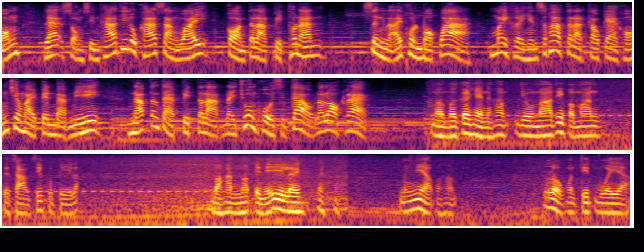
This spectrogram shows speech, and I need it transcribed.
อง และส่งสินค้าที่ลูกค้าสั่งไว้ก่อนตลาดปิดเท่านั้น ซึ่งหลายคนบอกว่าไม่เคยเห็นสภาพตลาดเก่าแก่ของเชียงใหม่เป็นแบบนี้ นับตั้งแต่ปิดตลาดในช่วงโควิด -19 และลอกแรกมาเมื่อก็เห็นนะครับ อยู่มาที่ประมาณจะสามสิบกว่าปีแล้วบาหันมาเป็นอย่างนี้เลย มันเงียบอะครับ โลกมันติดบวยอะ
